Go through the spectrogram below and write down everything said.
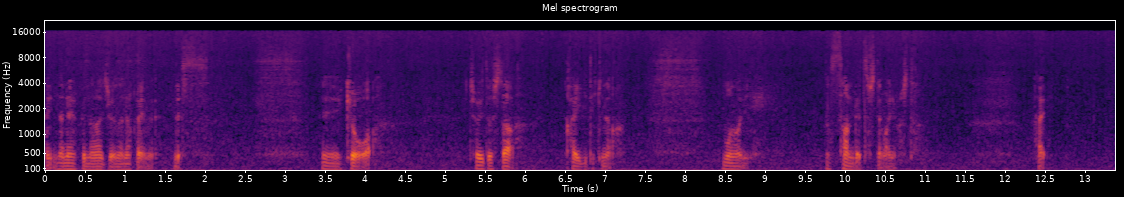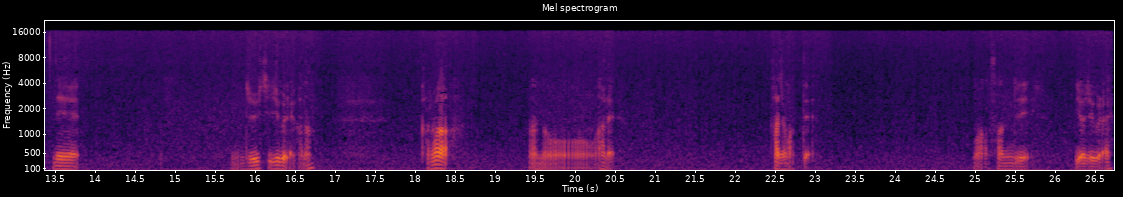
はい、777回目です。えー今日は、ちょいとした会議的なものに参列してまいりました。はい。で、11時ぐらいかな？から、あのーあれ、始まって、まあ3時、4時ぐらい？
